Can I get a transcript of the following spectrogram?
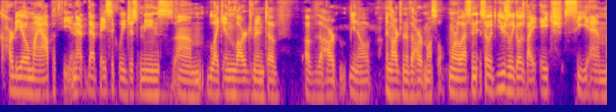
cardiomyopathy, and that that basically just means um, like enlargement of of the heart, you know, enlargement of the heart muscle, more or less. And so it usually goes by HCM,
